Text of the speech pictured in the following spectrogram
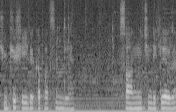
Çünkü şeyi de kapatsın diye. Sahanın içindekileri de.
